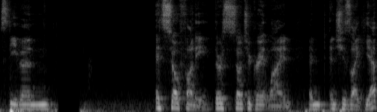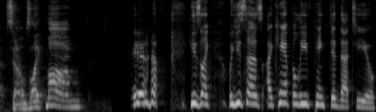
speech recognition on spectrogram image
Steven it's so funny. There's such a great line. And and she's like, "Yep, sounds like mom." Yeah. He's like, well, he says, I can't believe Pink did that to you.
